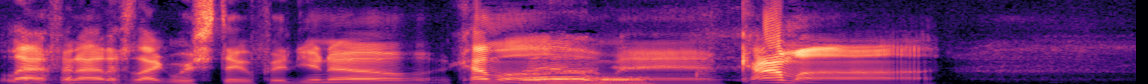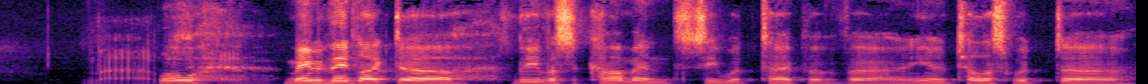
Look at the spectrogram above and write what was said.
Laughing at us like we're stupid, you know? Come on, Well, man. Come on. Nah, Well, maybe they'd like to leave us a comment, see what type of, uh, you know, tell us what uh,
